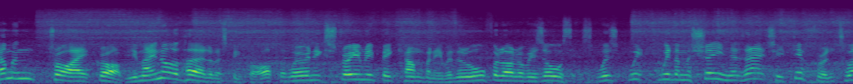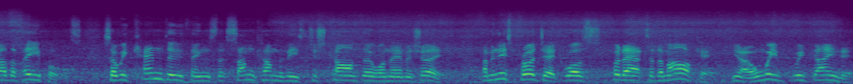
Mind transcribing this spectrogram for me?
Come and try Grob. You may not have heard of us before, but we're an extremely big company with an awful lot of resources, with, with, a machine that's actually different to other people's. So we can do things that some companies just can't do on their machine. I mean, this project was put out to the market, you know, and we've, we've gained it.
